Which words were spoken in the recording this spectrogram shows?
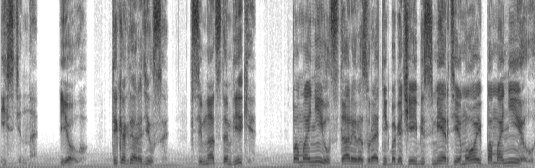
истинно. Йолу, ты когда родился? В 17 веке? Поманил старый развратник богачей бессмертия мой, поманил.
